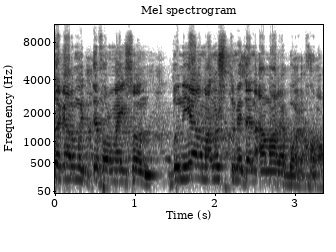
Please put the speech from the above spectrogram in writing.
জায়গার মধ্যে ফরমাইছেন, দুনিয়ার মানুষ তুমি দেন আমারে বয় করো।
